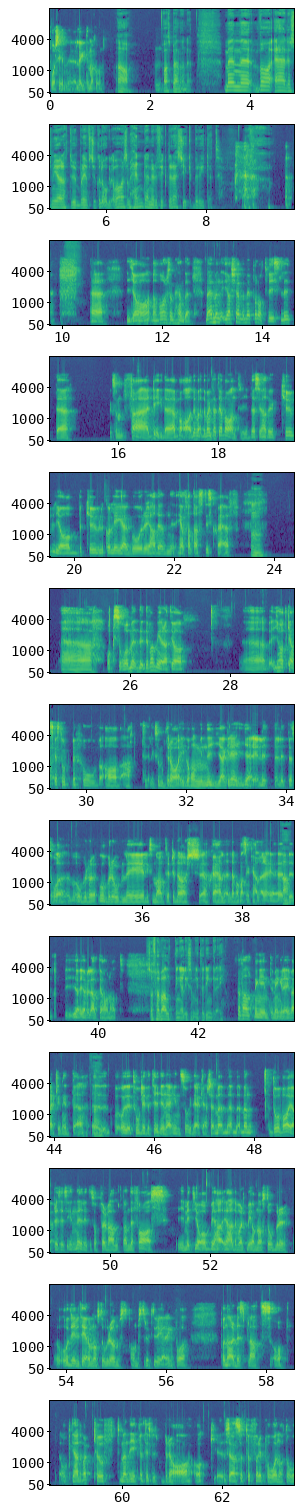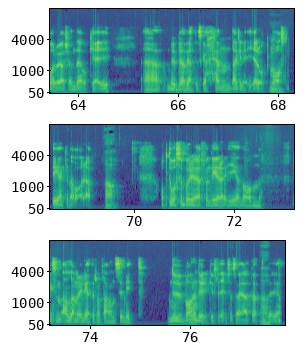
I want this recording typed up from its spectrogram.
får sin legitimation. Ja, mm. vad spännande. Men eh, vad är det som gör att du blev psykolog? Då? Vad var det som hände när du fick det där psykbrytet? eh, ja, vad var det som hände? Nej, men jag kände mig på något vis lite liksom, färdig där jag var. Det, var. det var inte att jag vantrivdes. Jag hade kul jobb, kul kollegor, jag hade en helt fantastisk chef. Mm. Eh, och så, men det, det var mer att jag jag har ett ganska stort behov av att liksom dra igång nya grejer. Lite, lite så oro, orolig liksom entreprenörssjäl eller vad man ska kalla det. Ja. Jag, jag, vill alltid ha något. Så förvaltning är liksom inte din grej? Förvaltning är inte min grej, verkligen inte. Mm. Och det tog lite tid innan jag insåg det kanske. Men, men, men, då var jag precis inne i lite så förvaltande fas i mitt jobb. Jag, jag hade varit med om någon stor och drivit igenom någon stor omstrukturering på på en arbetsplats och, och det hade varit tufft men det gick väl till slut bra och sen så tuffade det på något år och jag kände okej okay, uh, nu behöver jag att det ska hända grejer och mm. vad skulle det kunna vara? Ja. Och då så började jag fundera igenom liksom alla möjligheter som fanns i mitt nuvarande yrkesliv så att säga. Att, att ja. jag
